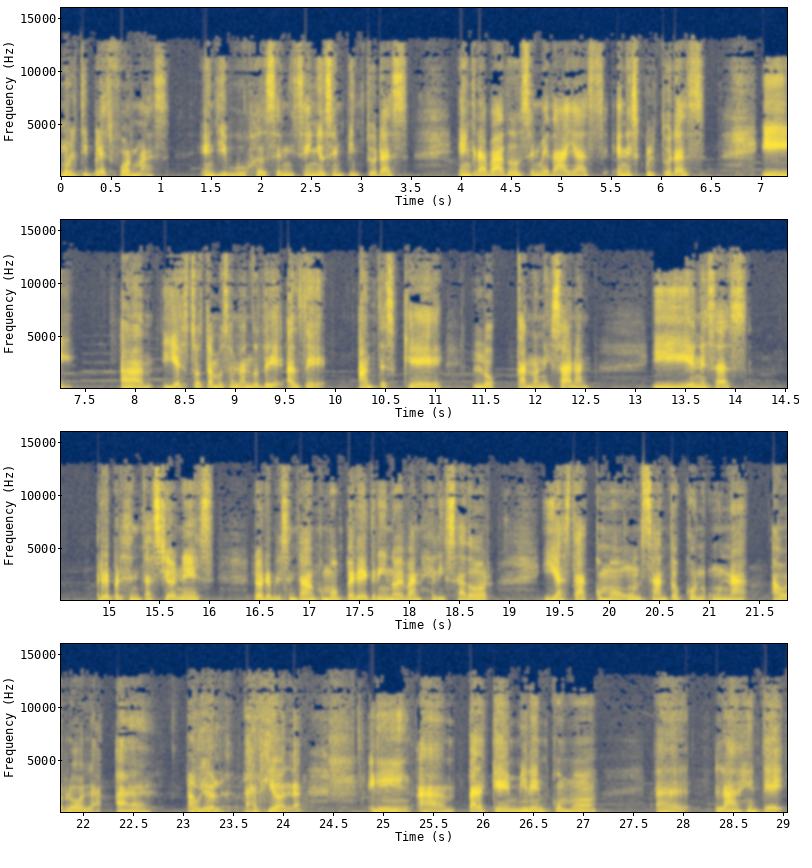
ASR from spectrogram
múltiples formas, en dibujos, en diseños, en pinturas, en grabados, en medallas, en esculturas. Y, y esto estamos hablando de, de antes que lo canonizaran. Y en esas representaciones lo representaban como peregrino evangelizador y hasta como un santo con una aureola. aureola. Y ah, para que miren cómo ah, la gente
